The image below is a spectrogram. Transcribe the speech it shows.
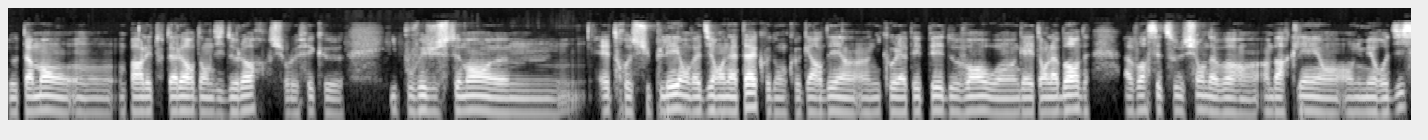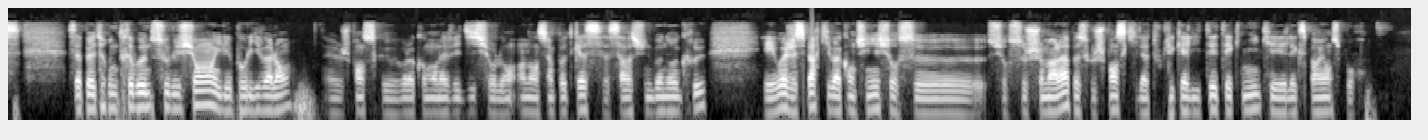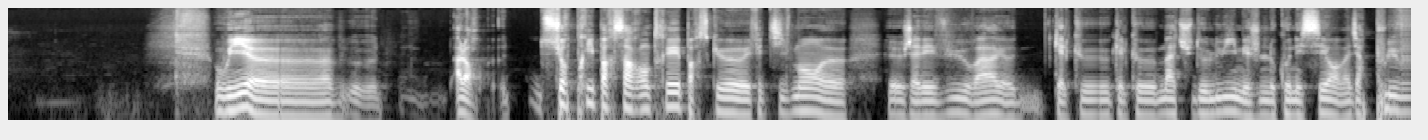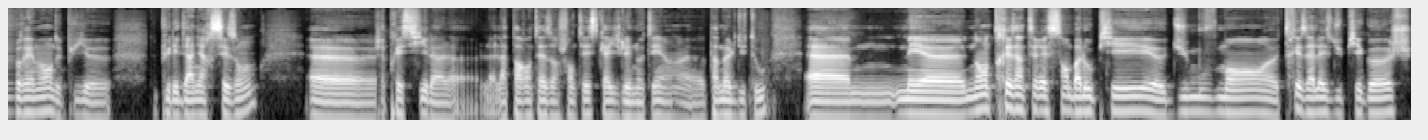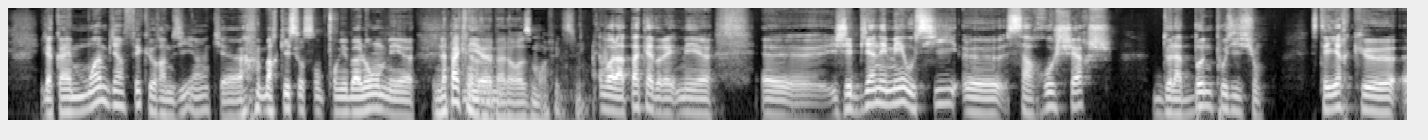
Notamment, on, on parlait tout à l'heure d'Andy Delors sur le fait qu'il pouvait justement euh, être supplé, on va dire, en attaque. Donc, garder un, un, Nicolas Pepe devant ou un Gaëtan Laborde, avoir cette solution d'avoir un, un Barclay en, en, numéro 10 ça peut être une très bonne solution. Il est polyvalent. Euh, je pense que, voilà, comme on l'avait dit sur un ancien podcast, ça reste une bonne recrue. Et ouais, j'espère qu'il va continuer sur ce, sur ce chemin-là parce que je pense qu'il a toutes les qualités techniques et l'expérience pour. Oui, euh, alors surpris par sa rentrée parce que effectivement euh, j'avais vu voilà quelques quelques matchs de lui mais je ne le connaissais on va dire plus vraiment depuis depuis les dernières saisons. Euh, J'apprécie la, la, la, parenthèse enchantée, Sky, je l'ai noté, hein, euh, pas mal du tout. Euh, mais non, très intéressant, balle au pied, du mouvement, très à l'aise du pied gauche. Il a quand même moins bien fait que Ramsey, hein, qui a marqué sur son premier ballon, mais il n'a pas cadré malheureusement, effectivement. Voilà, pas cadré. Mais j'ai bien aimé aussi sa recherche de la bonne position. C'est-à-dire que,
